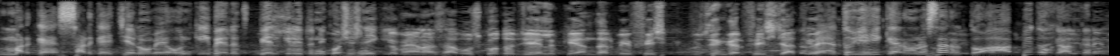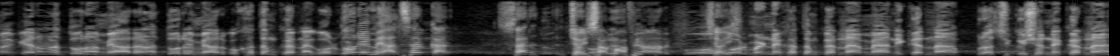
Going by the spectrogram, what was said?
مر گئے سڑ گئے جیلوں میں ان کی بیل کے لیے تو نہیں کوشش نہیں کی۔ میانا صاحب اس کو تو جیل کے اندر بھی فش زنگر فش جاتی ہے میں تو یہی کہہ رہا ہوں نا سر تو آپ بھی تو خیال کریں۔ میں کہہ رہا ہوں نا دورہ میار ہے نا دورہ میار کو ختم کرنا ہے۔ دورہ میار سر سر چوئیسا معافی گورنمنٹ نے ختم کرنا ہے میں نہیں کرنا پروسیکوشن نے کرنا ہے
